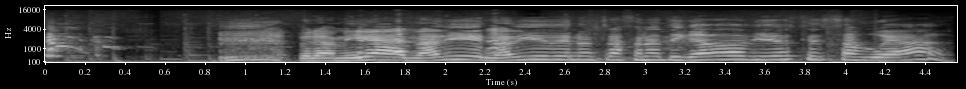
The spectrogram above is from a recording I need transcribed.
pero amiga, nadie, nadie de nuestra fanaticada vio esa weá.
